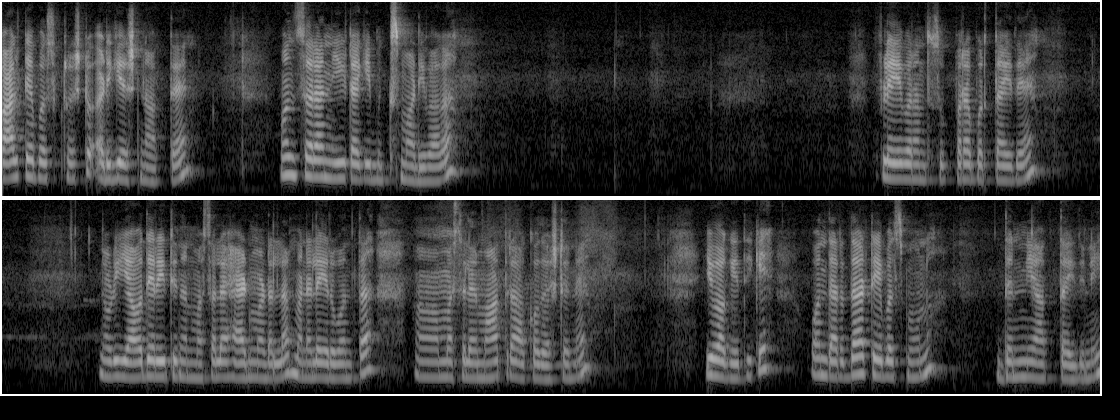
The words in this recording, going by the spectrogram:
ಕಾಲು ಟೇಬಲ್ ಸ್ಪೂನಷ್ಟು ಅಡುಗೆ ಅಷ್ಟನ್ನ ಹಾಕ್ತೆ. ಒಂದು ಸಲ ನೀಟಾಗಿ ಮಿಕ್ಸ್ ಮಾಡಿ ಇವಾಗ. ಫ್ಲೇವರ್ ಅಂತೂ ಸೂಪರಾಗಿ ಇದೆ. ನೋಡಿ, ಯಾವುದೇ ರೀತಿ ನಾನು ಮಸಾಲೆ ಆ್ಯಡ್ ಮಾಡಲ್ಲ. ಮನೇಲೇ ಇರುವಂಥ ಮಸಾಲೆ ಮಾತ್ರ ಹಾಕೋದು ಅಷ್ಟೇ ಇವಾಗ ಇದಕ್ಕೆ ಒಂದು ಅರ್ಧ ಟೇಬಲ್ ಸ್ಪೂನು ಧನ್ಯ ಹಾಕ್ತಾಯಿದ್ದೀನಿ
